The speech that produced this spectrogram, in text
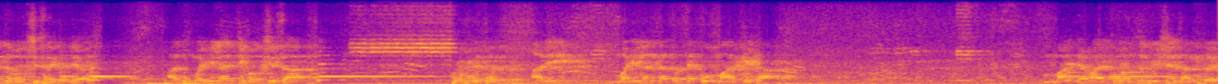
महिलांचं बक्षीस आहे धन्यवाद आज महिलांची बक्षिसा खूप येतात. आणि महिलांचा सध्या खूप मार्केट हा. माझ्या बायकोवरचा विषय सांगतोय.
